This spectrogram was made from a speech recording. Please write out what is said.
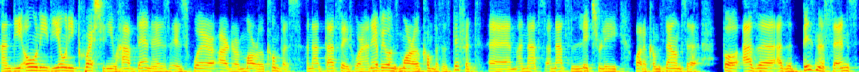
and the only the only question you have then is is where are their moral compass? And that that's it where and everyone's moral compass is different. Um, and that's and that's literally what it comes down to. But as a as a business sense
